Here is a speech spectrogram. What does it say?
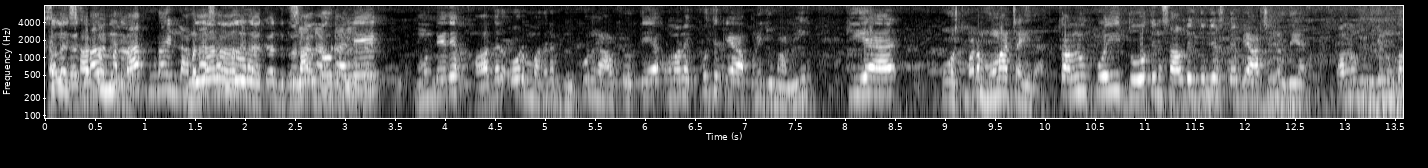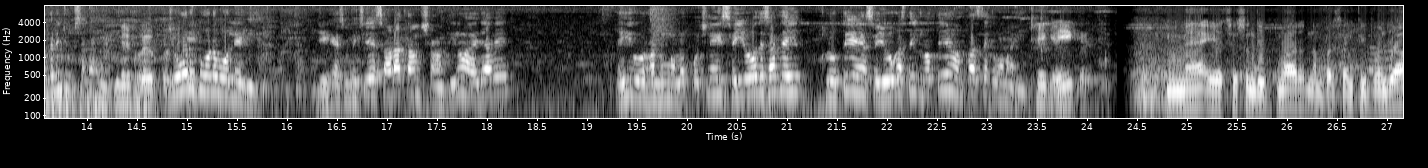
ਸਾਲਾ ਸਾਰਾ ਮਹੱਲਾ ਪੂਰਾ ਇਲਾਕਾ ਨਾਲ ਇਲਾਕਾ ਦੁਕਾਨਾਂ ਸਭ ਤੋਂ ਪਹਿਲੇ ਮੁੰਡੇ ਦੇ ਫਾਦਰ ਔਰ ਮਦਰ ਬਿਲਕੁਲ ਨਾਲ ਖਲੋਤੇ ਆ। ਉਹਨਾਂ ਨੇ ਖੁਦ ਕਿਹਾ ਆਪਣੀ ਜ਼ੁਬਾਨੀ ਕਿ ਇਹ ਪੋਸਟਮਾਰਟਮ ਹੋਣਾ ਚਾਹੀਦਾ ਕੱਲ ਨੂੰ ਕੋਈ 2-3 ਸਾਲ ਦੇ ਦੂਜੇ ਰਸਤੇ ਬਿਆਰ ਚ ਮਿਲਦੇ ਆ। ਕੱਲ ਨੂੰ ਦੂਜੇ ਨੂੰ ਤਾਂ ਨਹੀਂ ਚੁੱਕ ਸਕਾਂਗੇ। ਬਿਲਕੁਲ ਜੋ ਰਿਪੋਰਟ ਬੋਲੇਗੀ। ਜੀ। ਇਸ ਪਿੱਛੇ ਸਾਰਾ ਕੰਮ ਸ਼ਾਂਤੀ ਨਾਲ ਹੋਇਆ ਜਾਵੇ। ਇਹੀ ਹੋਰ ਸਾਨੂੰ ਮਤਲਬ ਕੁਛ ਨਹੀਂ ਸਹਿਯੋਗ ਦੇ ਸਰ ਅਸੀਂ ਖਲੋਤੇ ਆ ਸਹਿਯੋਗ ਵਾਸਤੇ ਹੀ ਖਲੋਤੇ ਆ ਹੁਣ ਪਾਸੇ ਕਰਾਉਣਾ ਹੀ। ਠੀਕ ਹੈ। ਠੀਕ ਹੈ। ਮੈਂ ਏਐਸਏ ਸੰਦੀਪ ਕੁਮਾਰ ਨੰਬਰ 3752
